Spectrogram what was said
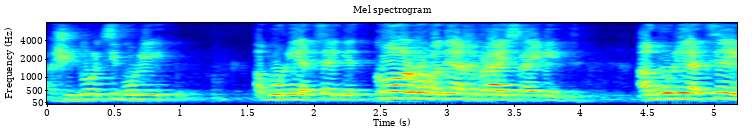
השידור הציבורי אמור לייצג את כל רובדי החברה הישראלית. אמור לייצג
